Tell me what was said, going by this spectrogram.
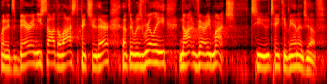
when it's barren. You saw the last picture there that there was really not very much to take advantage of.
